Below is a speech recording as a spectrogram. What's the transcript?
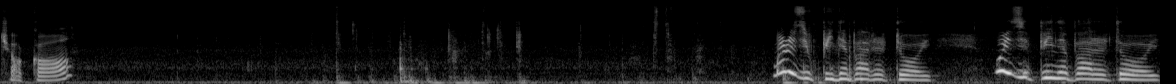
Choco. Where is your peanut butter toy? Where is your peanut butter toy?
